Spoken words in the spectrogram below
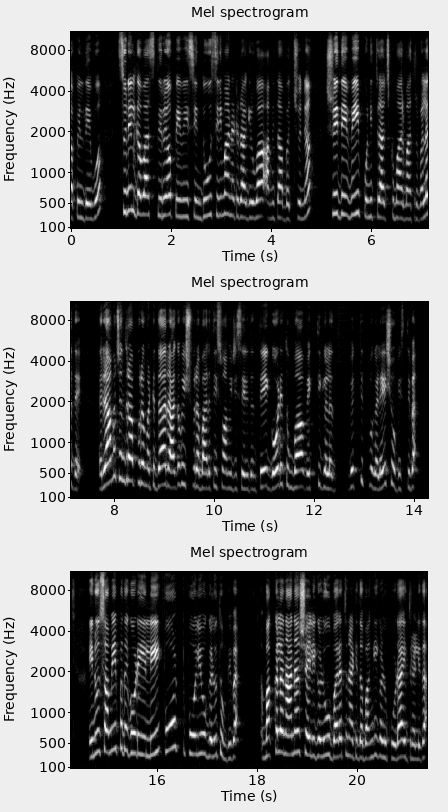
Kapil Dev, Sunil Gavaskar, P V Sindhu, cinema ನಟರಾಗಿರುವ ಅಮಿತಾಬ್ ಬಚ್ಚನ್ ಶ್ರೀದೇವಿ, ಪುನೀತ್ ರಾಜ್ಕುಮಾರ್ ಮಾತ್ರವಲ್ಲದೆ ರಾಮಚಂದ್ರಾಪುರ ಮಠದ ರಾಘವೇಶ್ವರ ಭಾರತಿ ಸ್ವಾಮೀಜಿ ಸೇರಿದಂತೆ ಗೋಡೆ ತುಂಬಾ ವ್ಯಕ್ತಿಗಳ ವ್ಯಕ್ತಿತ್ವಗಳೇ ಶೋಭಿಸ್ತಿವೆ ಇನ್ನು ಸಮೀಪದ ಗೋಡೆಯಲ್ಲಿ ಪೋರ್ಟ್ ಪೋಲಿಯೋಗಳು ತುಂಬಿವೆ. ಮಕ್ಕಳ ನಾನಾ ಶೈಲಿಗಳು, ಭರತನಾಟ್ಯದ ಭಂಗಿಗಳು ಕೂಡ ಇದರಲ್ಲಿದೆ.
